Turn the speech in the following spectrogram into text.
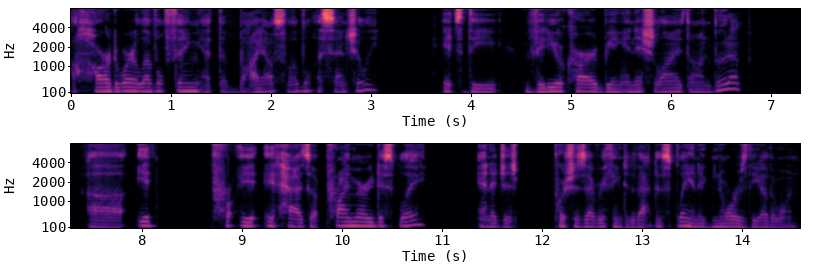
a hardware level thing at the BIOS level, essentially. It's the video card being initialized on boot up. Uh, it, it it has a primary display and it just pushes everything to that display and ignores the other one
